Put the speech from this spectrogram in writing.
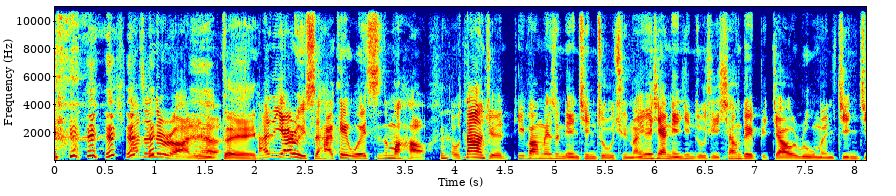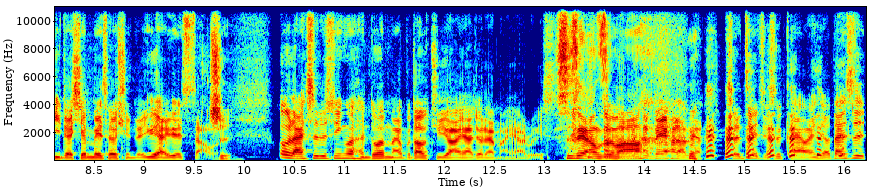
他真的软了，对，还是 Yaris 还可以维持那么好，我当然觉得一方面是年轻族群嘛，因为现在年轻族群相对比较入门经济的掀背车选择越来越少了，是。二来是不是因为很多人买不到 GR 就来买 Yaris？是这样子吗？没有了，没有，纯粹只是开玩笑。但是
